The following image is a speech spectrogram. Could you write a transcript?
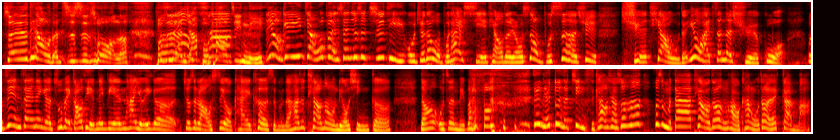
所以是跳舞的姿势错了，不是人家不靠近你。因为我跟你讲，我本身就是肢体，我觉得我不太协调的人，我是那种不适合去学跳舞的，因为我还真的学过。我之前在那个竹北高铁那边，他有一个就是老师有开课什么的，他就跳那种流行歌，然后我真的没办法，因为你会对着镜子看，我想说，哼，为什么大家跳的都很好看，我到底在干嘛？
